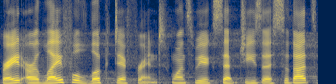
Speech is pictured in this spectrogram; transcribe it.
right? Our life will look different once we accept Jesus. So that's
